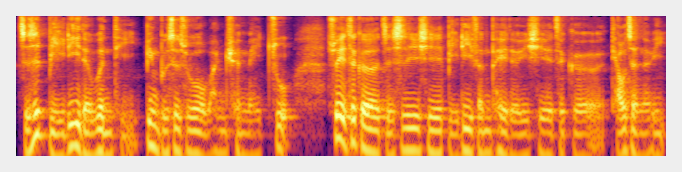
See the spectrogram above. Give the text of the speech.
只是比例的问题，并不是说我完全没做。所以这个只是一些比例分配的一些这个调整而已。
